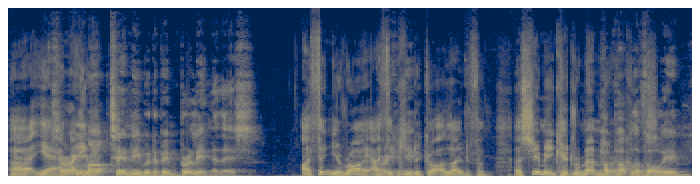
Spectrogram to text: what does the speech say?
Uh, yeah, So I reckon anyway, Mark Tinley would have been brilliant at this. I think you're right. I, think you'd he- have got a load of them, assuming you could remember. Pump of up the volume.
